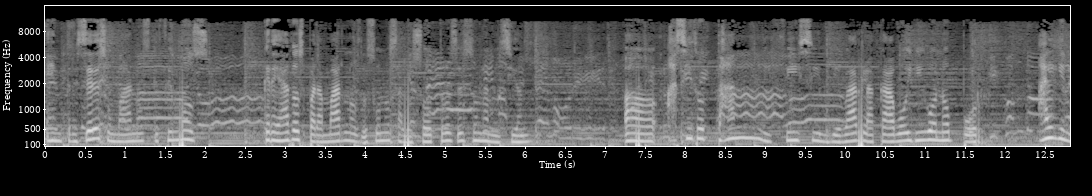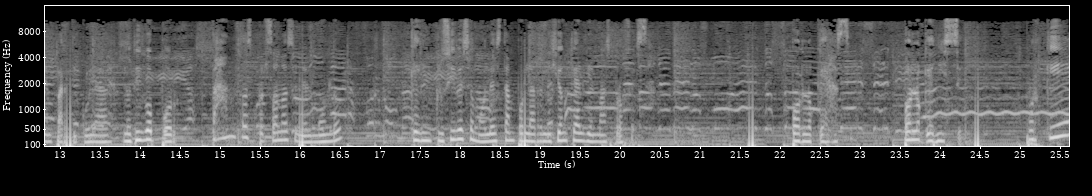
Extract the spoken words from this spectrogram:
entre seres humanos que fuimos creados para amarnos los unos a los otros, es una misión. Ah, ha sido tan difícil llevarla a cabo y digo no por alguien en particular, lo digo por tantas personas en el mundo que inclusive se molestan por la religión que alguien más profesa, por lo que hace, por lo que dice. ¿Por qué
